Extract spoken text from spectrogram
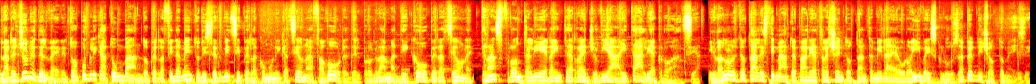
La Regione del Veneto ha pubblicato un bando per l'affidamento di servizi per la comunicazione a favore del programma di cooperazione transfrontaliera Interreggio via Italia-Croazia. Il valore totale stimato è pari a 380.000 euro IVA esclusa per 18 mesi.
